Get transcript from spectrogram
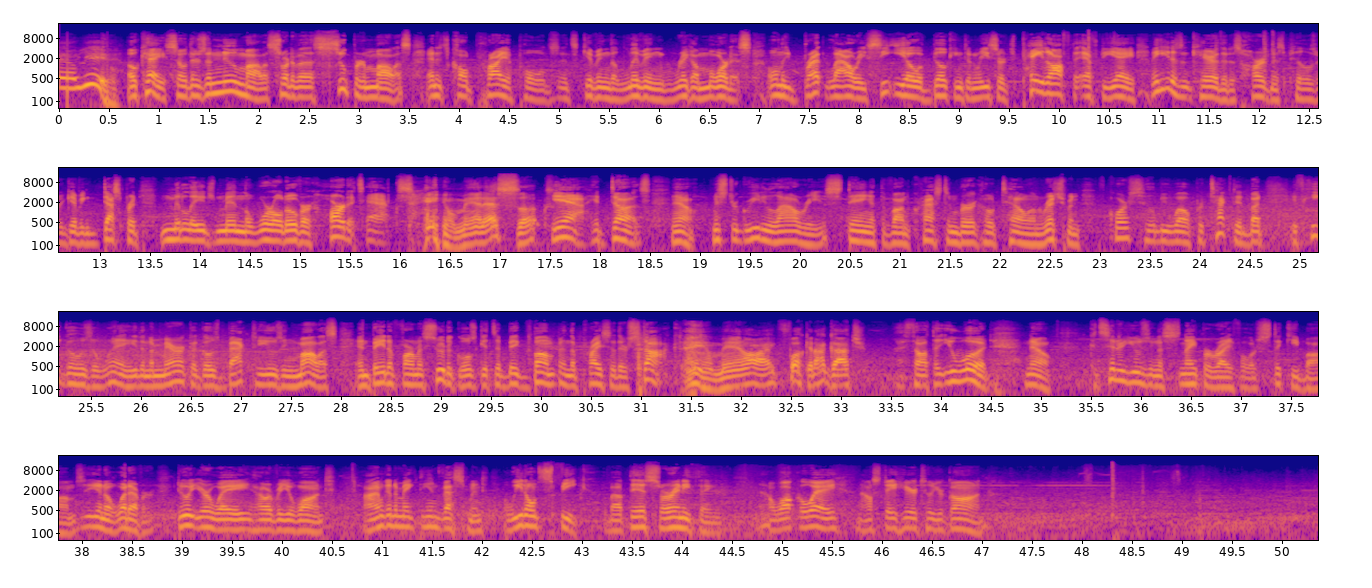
Hell yeah. Okay, so there's a new mollusk, sort of a super mollusk, and it's called Priapolds. It's giving the living rigor mortis. Only Brett Lowry, CEO of Bilkington Research, paid off the FDA, and he doesn't care that his hardness pills are giving desperate middle-aged men the world over heart attacks. Damn, man, that sucks. Yeah, it does. Now, Mr. Greedy Lowry is staying at the Von Crastenburg Hotel in Richman. Of course, he'll be well protected, but if he goes away, then America goes back to using Mollis, and Betta Pharmaceuticals gets a big bump in the price of their stock. Damn, man, all right, fuck it, I got you. I thought that you would. Now, consider using a sniper rifle or sticky bombs. You know, whatever. Do it your way, however you want. I'm gonna make the investment. We don't speak about this or anything. Now walk away, and I'll stay here till you're gone.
